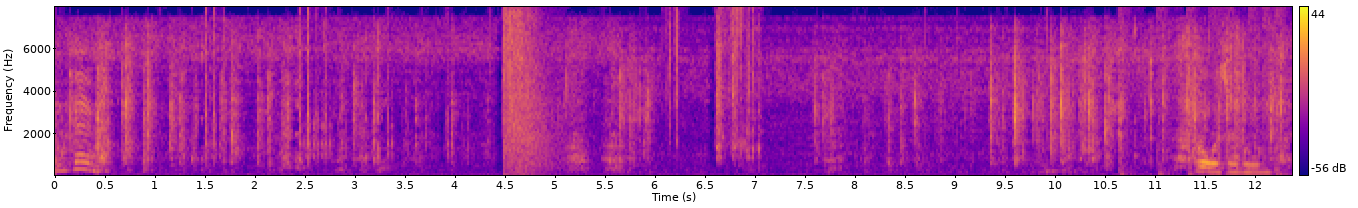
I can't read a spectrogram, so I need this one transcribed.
Okay. Oh, what's I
